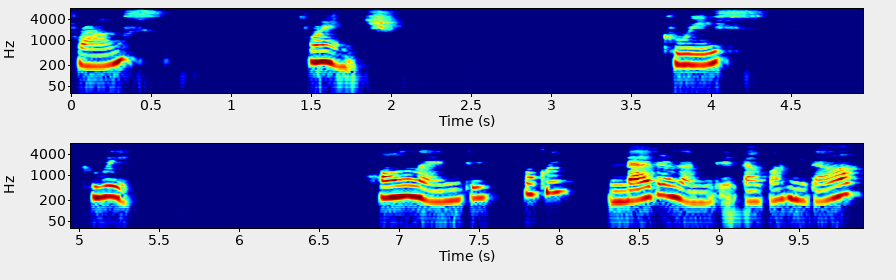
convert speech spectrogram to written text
France, French. Greece, Greek. Holland 혹은 Netherland라고 합니다.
